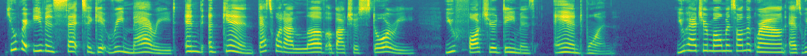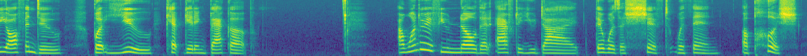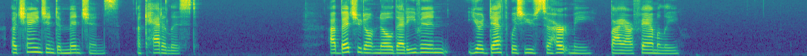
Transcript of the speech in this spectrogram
You were even set to get remarried. And again, that's what I love about your story. You fought your demons and won. You had your moments on the ground, as we often do, but you kept getting back up. I wonder if you know that after you died, there was a shift within, a push a change in dimensions, a catalyst. I bet you don't know that even your death was used to hurt me by our family.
